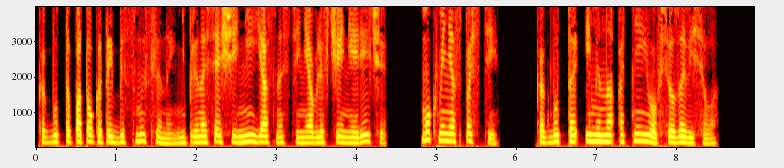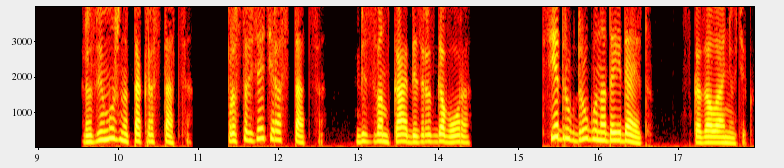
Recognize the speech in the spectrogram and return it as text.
Как будто поток этой бессмысленной, не приносящей ни ясности, ни облегчения речи мог меня спасти, как будто именно от нее все зависело. Разве можно так расстаться? Просто взять и расстаться. Без звонка, без разговора. «Все друг другу надоедают», — сказала Анютик.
